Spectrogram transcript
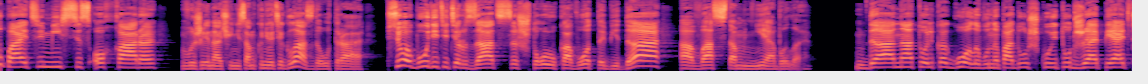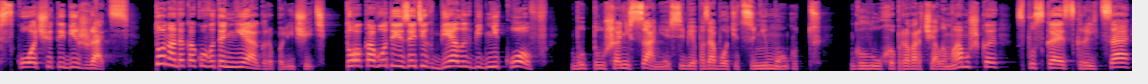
ступайте, миссис О'Хара, вы же иначе не сомкнете глаз до утра. Все будете терзаться, что у кого-то беда, а вас там не было. Да она только голову на подушку и тут же опять вскочит и бежать. То надо какого-то негра полечить, то кого-то из этих белых бедняков, будто уж они сами о себе позаботиться не могут». Глухо проворчала мамушка, спускаясь с крыльца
